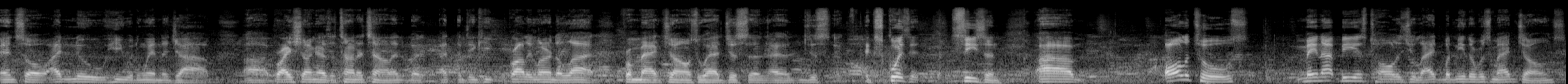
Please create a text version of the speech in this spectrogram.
and so I knew he would win the job. Uh, Bryce Young has a ton of talent, but I, I, think he probably learned a lot from Mac Jones, who had just a, a just exquisite season. Um, all the tools may not be as tall as you like, but neither was Mac Jones.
